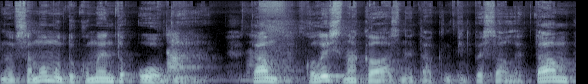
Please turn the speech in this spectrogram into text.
в самому документообігі. Да. Там колись наказ не так підписали. Там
